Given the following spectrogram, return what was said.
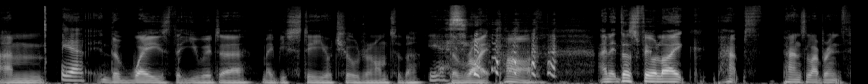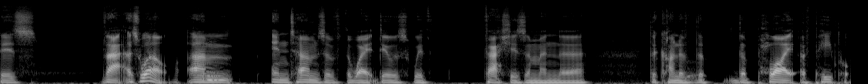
Um, yeah. the ways that you would uh, maybe steer your children onto the Yes. the right path, and it does feel like perhaps Pan's Labyrinth is that as well. Um, in terms of the way it deals with fascism and the the kind of the the plight of people.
